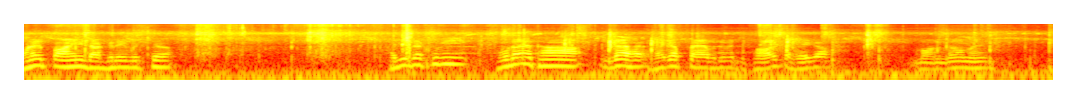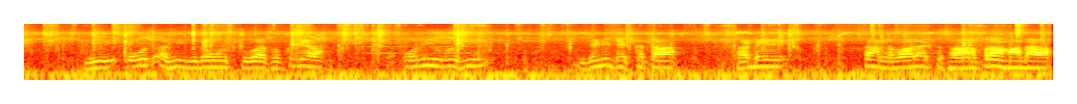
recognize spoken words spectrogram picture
ਹੁਣੇ ਪਾਣੀ ਡੱਗ ਦੇ ਵਿੱਚ। ਹਜੇ ਤੱਕ ਵੀ ਥੋੜਾ ਜਿਹਾ ਥਾਂ ਜਿਹੜਾ ਹੈ- ਹੈਗਾ ਪੈਪ ਦੇ ਵਿੱਚ ਫਾਲਟ ਹੈਗਾ। ਮੰਨਦਾ ਮੈਂ ਵੀ ਉਹ ਅਸੀਂ ਜਦੋਂ ਹੁਣ ਸੂਆ ਸੁੱਕ ਗਿਆ, ਉਹਦੀ ਉਦੋਂ ਅਸੀਂ ਜਿਹੜੀ ਦਿੱਕਤ ਆ, ਸਾਡੇ ਧੰਨਵਾਦ ਹੈ ਕਿਸਾਨ ਭਰਾਵਾਂ ਦਾ,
